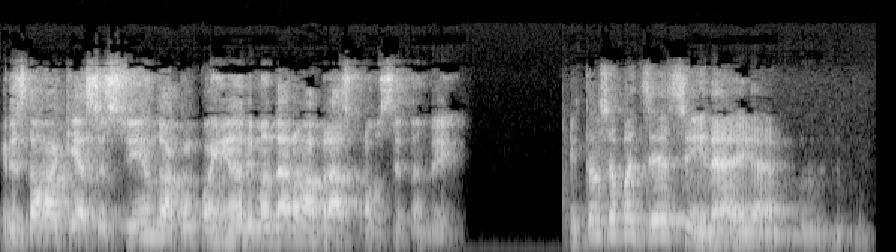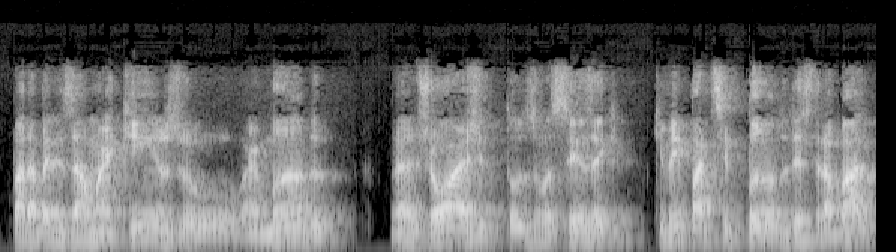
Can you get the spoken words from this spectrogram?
Eles estão aqui assistindo, acompanhando e mandaram um abraço para você também. Então, só para dizer assim, né? É, parabenizar o Marquinhos, o Armando, né, Jorge, todos vocês aí que, que vêm participando desse trabalho,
